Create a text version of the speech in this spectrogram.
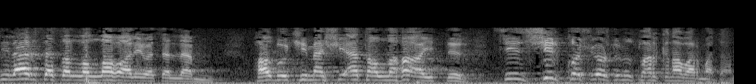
dilerse sallallahu aleyhi ve sellem. Halbuki meşiyet Allah'a aittir. Siz şirk koşuyorsunuz farkına varmadan.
